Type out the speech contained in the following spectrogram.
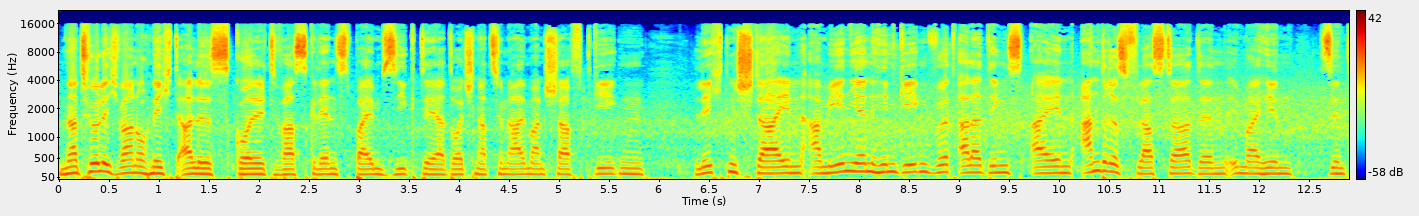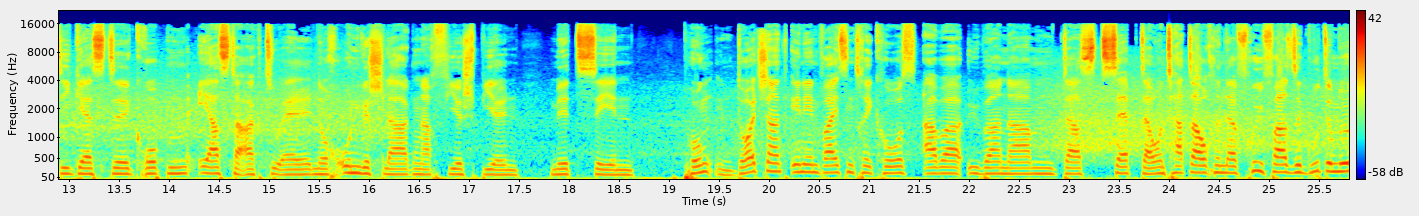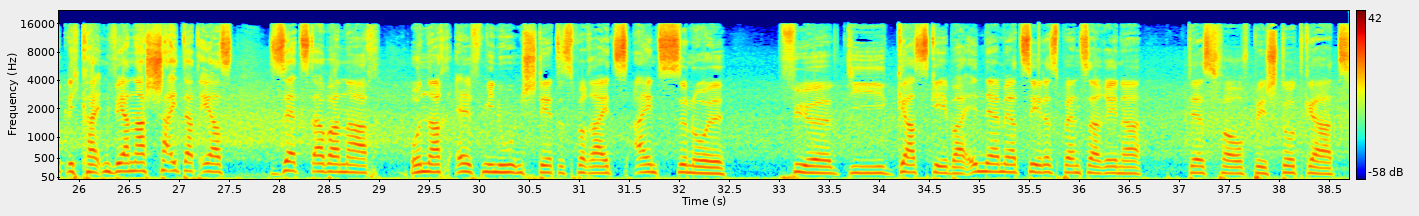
Natürlich war noch nicht alles Gold, was glänzt beim Sieg der deutschen Nationalmannschaft gegen Liechtenstein. Armenien hingegen wird allerdings ein anderes Pflaster, denn immerhin sind die Gästegruppen erster aktuell noch ungeschlagen nach vier Spielen mit zehn Punkten. Deutschland in den weißen Trikots aber übernahm das Zepter und hatte auch in der Frühphase gute Möglichkeiten. Werner scheitert erst, setzt aber nach und nach elf Minuten steht es bereits 1 zu 0 für die Gastgeber in der Mercedes-Benz Arena des VfB Stuttgart.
